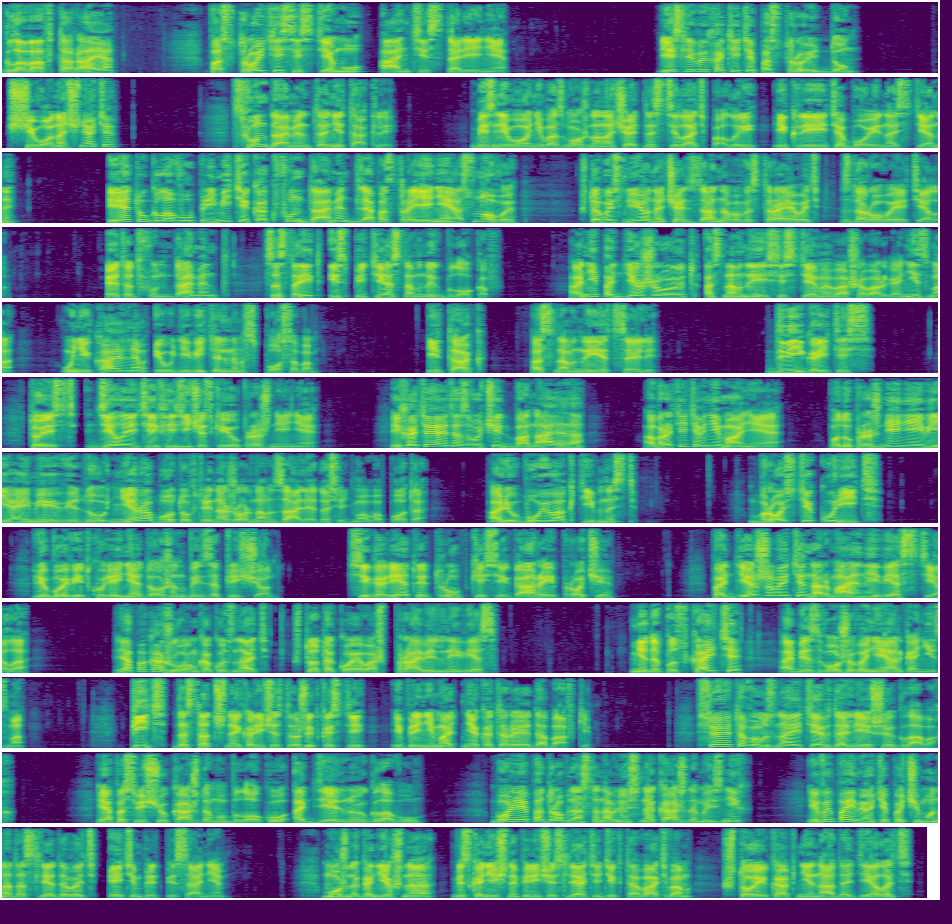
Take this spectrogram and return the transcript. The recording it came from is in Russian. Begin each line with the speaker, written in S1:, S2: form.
S1: Глава вторая. Постройте систему антистарения. Если вы хотите построить дом, с чего начнете? С фундамента, не так ли? Без него невозможно начать настилать полы и клеить обои на стены. И эту главу примите как фундамент для построения основы, чтобы с нее начать заново выстраивать здоровое тело. Этот фундамент состоит из пяти основных блоков. Они поддерживают основные системы вашего организма уникальным и удивительным способом. Итак, основные цели. Двигайтесь, то есть делайте физические упражнения. И хотя это звучит банально, обратите внимание, под упражнениями я имею в виду не работу в тренажерном зале до седьмого пота, а любую активность. Бросьте курить. Любой вид курения должен быть запрещен. Сигареты, трубки, сигары и прочее. Поддерживайте нормальный вес тела. Я покажу вам, как узнать, что такое ваш правильный вес. Не допускайте обезвоживания организма. Пить достаточное количество жидкости и принимать некоторые добавки. Все это вы узнаете в дальнейших главах. Я посвящу каждому блоку отдельную главу. Более подробно остановлюсь на каждом из них и вы поймете, почему надо следовать этим предписаниям. Можно, конечно, бесконечно перечислять и диктовать вам, что и как не надо делать,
